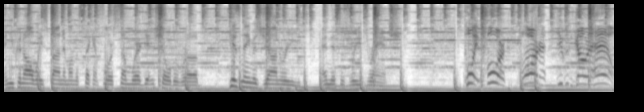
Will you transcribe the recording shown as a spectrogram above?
and you can always find him on the second floor somewhere getting shoulder rubs. His name is John Reed, and this is Reed's Ranch. Point four. Florida, you can go to hell.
